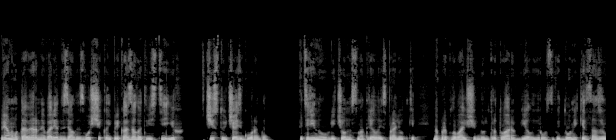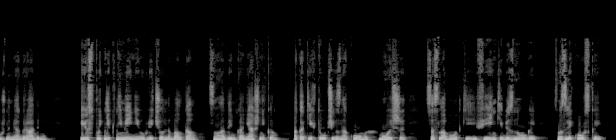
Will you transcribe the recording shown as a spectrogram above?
Прямо у таверны Валет взял извозчика и приказал отвезти их в чистую часть города. Катерина увлеченно смотрела из пролетки на проплывающие вдоль тротуаров белые и розовые домики с зажужными оградами. Ее спутник не менее увлеченно болтал с молодым коняшником о каких-то общих знакомых, Мойше со Слободки и Феньки безногой с Мозляковской,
